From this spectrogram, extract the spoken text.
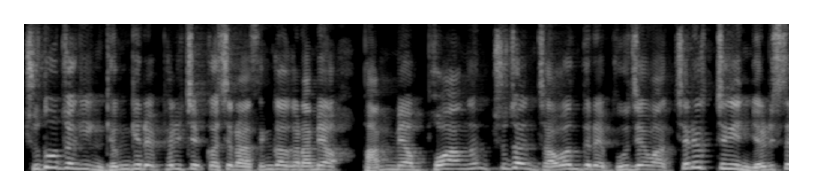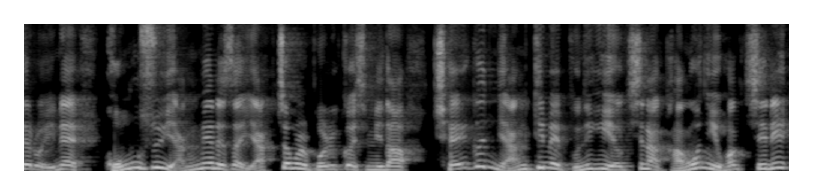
주도적인 경기를 펼칠 것이라 생각을 하며 반면 포항은 주전 자원들의 부재와 체력적인 열세로 인해 공수 양면에서 약점을 보일 것입니다. 최근 양팀의 분위기 역시나 강원이 확실히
